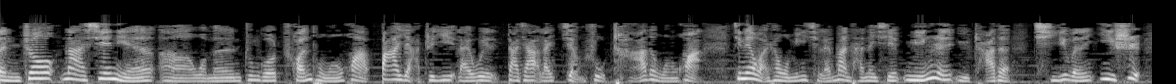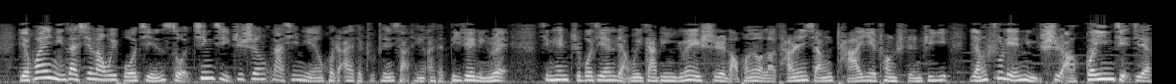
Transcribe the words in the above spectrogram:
本周《那些年》啊、我们中国传统文化八雅之一，来为大家来讲述茶的文化。今天晚上我们一起来漫谈那些名人与茶的奇闻异事。也欢迎您在新浪微博检索“经济之声那些年”或者艾特主持人小婷，艾特 DJ 林睿。今天直播间两位嘉宾，一位是老朋友了，唐人祥茶叶创始人之一杨淑莲女士啊，观音姐姐；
